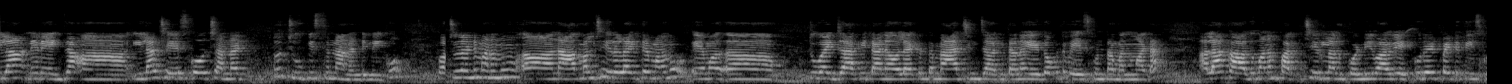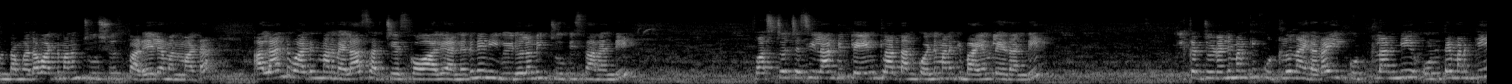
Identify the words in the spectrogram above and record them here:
ఇలా నేను ఎగ్జామ్ ఇలా చేసుకోవచ్చు అన్నట్టు చూపిస్తున్నానండి మీకు. చూడండి మనము నార్మల్ చీరలు అయితే మనము ఏమో టూ వైట్ జాకెట్ అనో లేకుంటే మ్యాచింగ్ జాకెట్ అనో ఏదో ఒకటి వేసుకుంటాం అనమాట అలా కాదు మనం పట్టు చీరలు అనుకోండి అవి ఎక్కువ రేట్ పెట్టి తీసుకుంటాం కదా వాటిని మనం చూసి చూసి పడేయలేమన్నమాట. అలాంటి వాటిని మనం ఎలా సెర్చ్ చేసుకోవాలి అనేది నేను ఈ వీడియోలో మీకు చూపిస్తానండి. ఫస్ట్ వచ్చేసి ఇలాంటి ప్లెయిన్ క్లాత్ అనుకోండి మనకి భయం లేదండి. ఇక్కడ చూడండి మనకి కుట్లు ఉన్నాయి కదా. ఈ కుట్లన్నీ ఉంటే మనకి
